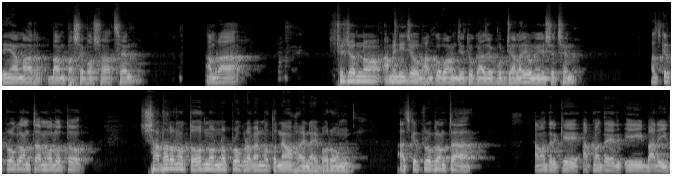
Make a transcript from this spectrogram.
তিনি আমার বাম পাশে বসা আছেন। আমরা সেজন্য আমি নিজেও ভাগ্যবান যেহেতু গাজীপুর জেলায় উনি এসেছেন। আজকের প্রোগ্রামটা মূলত সাধারণত অন্য অন্য প্রোগ্রামের মতো নেওয়া হয় নাই, বরং আজকের প্রোগ্রামটা আমাদেরকে আপনাদের এই বাড়ির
